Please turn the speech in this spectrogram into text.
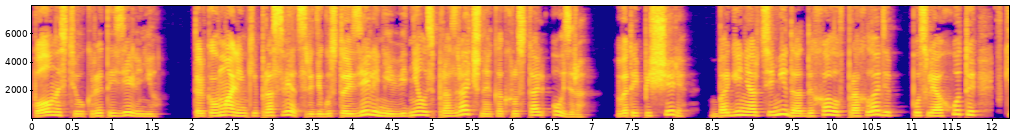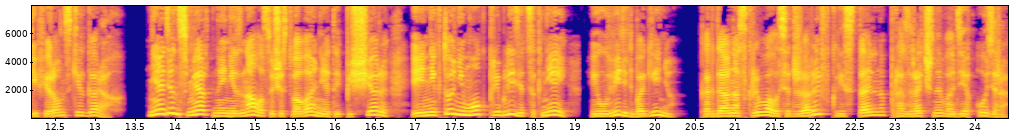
полностью укрытой зеленью. Только в маленький просвет среди густой зелени виднелось прозрачное, как хрусталь, озеро. В этой пещере Богиня Артемида отдыхала в прохладе после охоты в Кефиронских горах. Ни один смертный не знал о существовании этой пещеры, и никто не мог приблизиться к ней и увидеть богиню, когда она скрывалась от жары в кристально-прозрачной воде озера.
